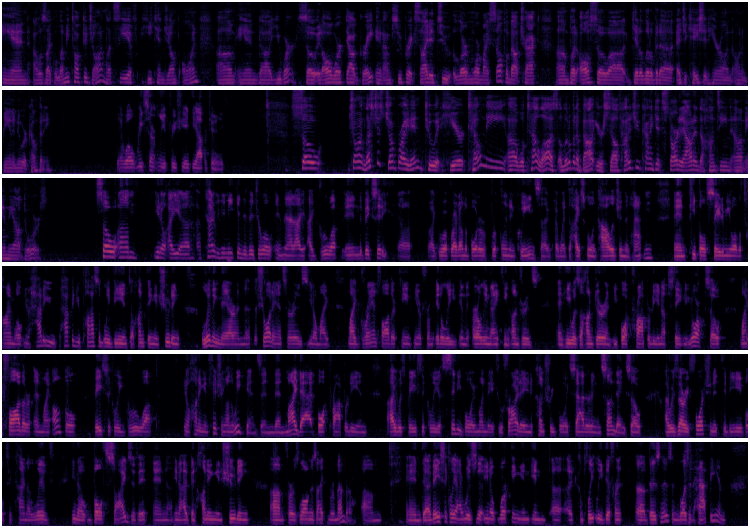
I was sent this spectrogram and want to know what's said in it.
and I was like, well, let me talk to Jon. Let's see if he can jump on. Um, and uh, you were. So it all worked out great. And I'm super excited to learn more myself about Tract, um, but also uh, get a little bit of education here on, on being a newer company. Yeah, well, we certainly appreciate the opportunity. So Jon, let's just jump right into it here. Tell me, uh, well, tell us a little bit about yourself. How did you kind of get started out into hunting um, in the outdoors? So, um, you know, I, uh, I'm kind of a unique individual in that I, I grew up in the big city. Uh, I grew up right on the border of Brooklyn and Queens. I, I, went to high school and college in Manhattan, and people say to me all the time, "Well, you know, how do you, how could you possibly be into hunting and shooting, living there?" And the, the short answer is, you know, my my grandfather came here from Italy in the early 1900s, and he was a hunter and he bought property in upstate New York. So my father and my uncle basically grew up, you know, hunting and fishing on the weekends. And then my dad bought property, and I was basically a city boy Monday through Friday and a country boy Saturday and Sunday. So I was very fortunate to be able to kind of live, you know, both sides of it. And, uh, you know, I've been hunting and shooting um, for as long as I can remember. Um, and uh, basically, I was uh, you know working in in uh, a completely different uh, business and wasn't happy, and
